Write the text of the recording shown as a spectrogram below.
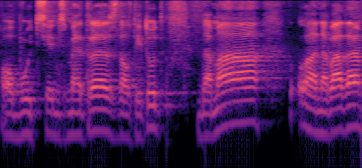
o 800 metres d'altitud. Demà la nevada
